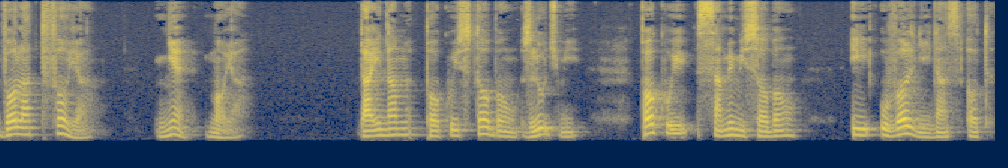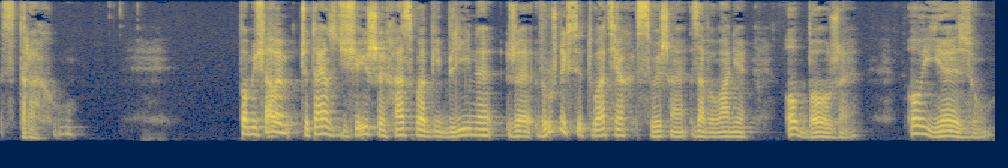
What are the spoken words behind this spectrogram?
wola Twoja, nie moja. Daj nam pokój z Tobą, z ludźmi, pokój z samymi sobą i uwolnij nas od strachu. Pomyślałem, czytając dzisiejsze hasła biblijne, że w różnych sytuacjach słyszę zawołanie: O Boże, o Jezu,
